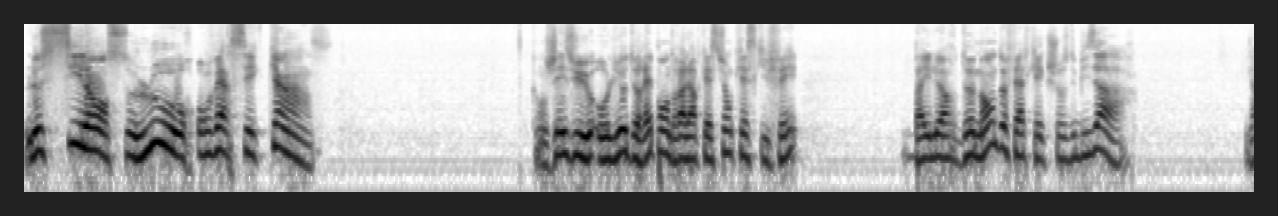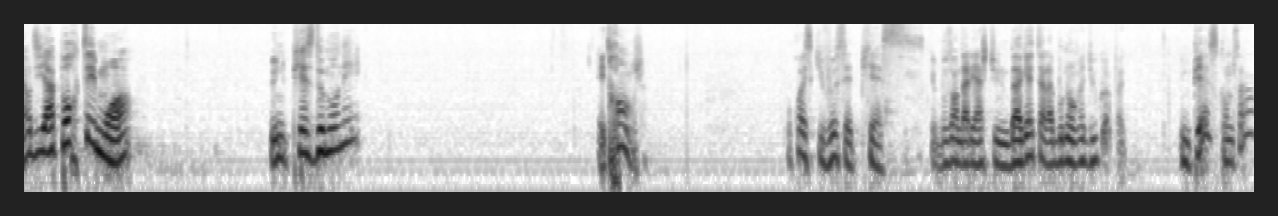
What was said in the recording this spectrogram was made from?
le silence lourd au verset 15. Quand Jésus, au lieu de répondre à leurs questions, qu'est-ce qu'il fait? Bah, Il leur demande de faire quelque chose de bizarre. Il leur dit, apportez-moi une pièce de monnaie. Étrange. Pourquoi est-ce qu'il veut cette pièce? Est-ce qu'il besoin d'aller acheter une baguette à la boulangerie du coin? Une pièce comme ça?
